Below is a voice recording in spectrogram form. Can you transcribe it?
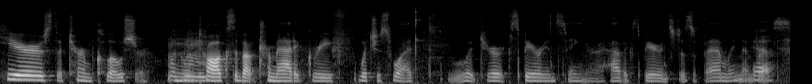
hears the term closure when Mm-hmm. one talks about traumatic grief, which is what what you're experiencing or have experienced as a family member. Yes.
